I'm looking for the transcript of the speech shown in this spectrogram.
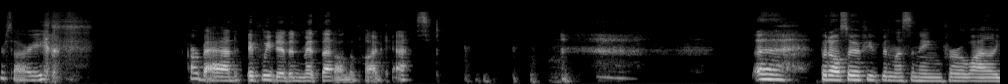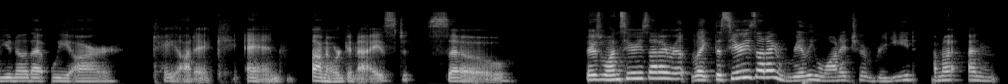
we're sorry. Our bad if we did admit that on the podcast. Uh, but also, if you've been listening for a while, you know that we are chaotic and unorganized. So there's one series that I really like the series that I really wanted to read. I'm not, I'm,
